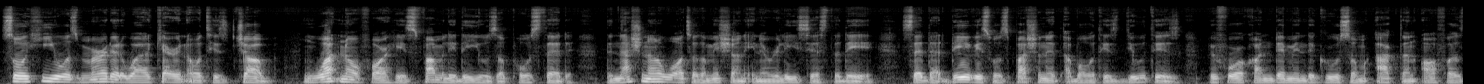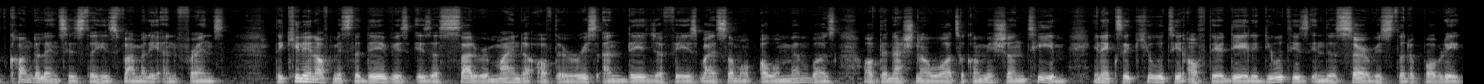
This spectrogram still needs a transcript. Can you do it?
So he was murdered while carrying out his job. What now for his family, the user posted. The National Water Commission, in a release yesterday, said that Davis was passionate about his duties before condemning the gruesome act and offered condolences to his family and friends. The killing of Mr. Davis is a sad reminder of the risk and danger faced by some of our members of the National Water Commission team in executing of their daily duties in the service to the public,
